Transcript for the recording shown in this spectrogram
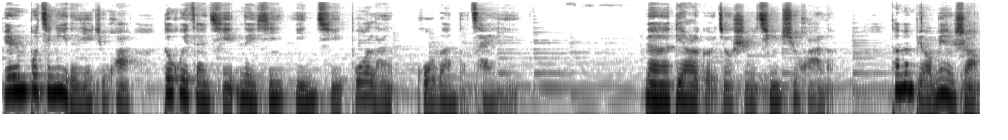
别人不经意的一句话，都会在其内心引起波澜，胡乱的猜疑。那第二个就是情绪化了。他们表面上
